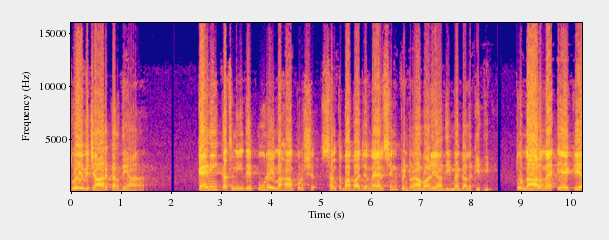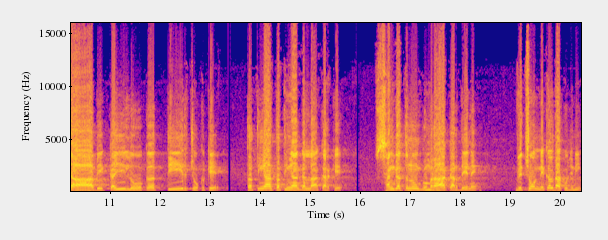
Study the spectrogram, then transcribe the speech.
ਤੋ ਇਹ ਵਿਚਾਰ ਕਰਦਿਆਂ ਕਹਿਣੀ ਕਥਨੀ ਦੇ ਪੂਰੇ ਮਹਾਪੁਰਸ਼ ਸੰਤ ਬਾਬਾ ਜਰਨੈਲ ਸਿੰਘ ਪਿੰਡਰਾਂ ਵਾਲਿਆਂ ਦੀ ਮੈਂ ਗੱਲ ਕੀਤੀ। ਤੋਂ ਨਾਲ ਮੈਂ ਇਹ ਕਿਹਾ ਵੀ ਕਈ ਲੋਕ ਤੀਰ ਚੁੱਕ ਕੇ ਤਤੀਆਂ ਤਤੀਆਂ ਗੱਲਾਂ ਕਰਕੇ ਸੰਗਤ ਨੂੰ ਗੁੰਮਰਾਹ ਕਰਦੇ ਨੇ, ਵਿੱਚੋਂ ਨਿਕਲਦਾ ਕੁਝ ਨਹੀਂ,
